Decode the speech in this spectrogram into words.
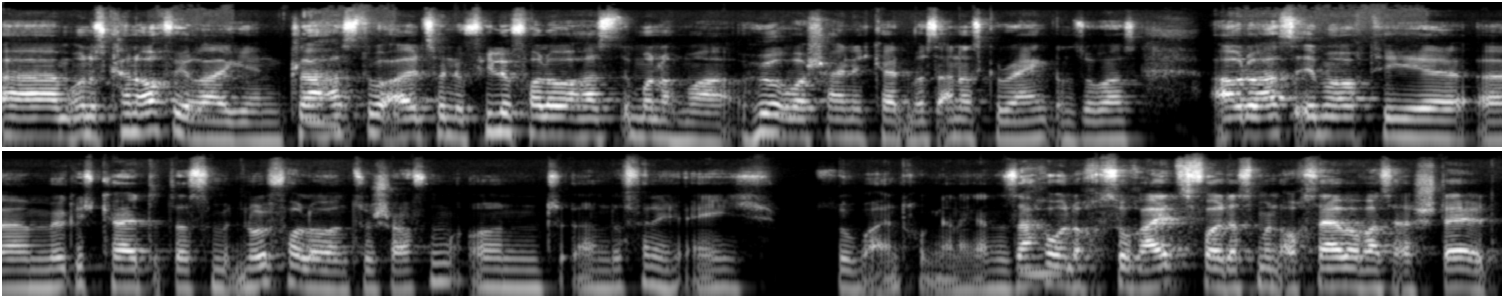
ähm, und es kann auch viral gehen. Klar hast du, als wenn du viele Follower hast, immer noch mal höhere Wahrscheinlichkeiten, wirst anders gerankt und sowas. Aber du hast eben auch die äh, Möglichkeit, das mit null Followern zu schaffen und ähm, das finde ich eigentlich so beeindruckend an der ganzen Sache und auch so reizvoll, dass man auch selber was erstellt.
